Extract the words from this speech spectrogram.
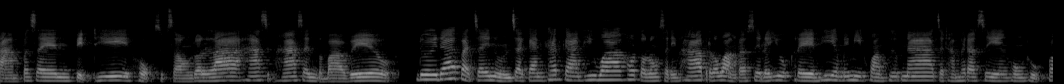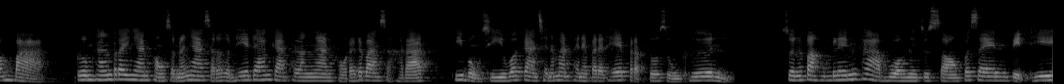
1.33%ปิดที่ 62 ดอลลาร์ 55 เซนต์ต่อบาร์เรล โดยได้ปัจจัยหนุนจากการคาดการณ์ที่ว่าข้อตกลงสันติภาพระหว่างรัสเซียและยูเครนที่ยังไม่มีความคืบหน้าจะทำให้รัสเซียคงถูกคว่ำบาตรรวมทั้งรายงานของสำนักงานสารสนเทศด้านการพลังงานของรัฐบาลสหรัฐ ที่บ่งชี้ว่าการใช้น้ำมันภายในประเทศปรับตัวสูงขึ้น ส่วนฝั่งของเบลนด์ค่ะบวก 1.2%ปิดที่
